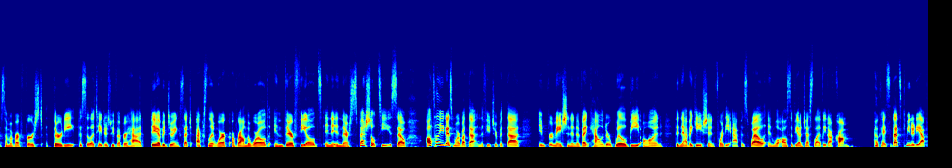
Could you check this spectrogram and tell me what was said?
some of our first 30 facilitators we've ever had. They have been doing such excellent work around the world in their fields and in their specialties. So I'll tell you guys more about that in the future, but that information and event calendar will be on the navigation for the app as well and will also be on jesslively.com. Okay, so that's community app.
